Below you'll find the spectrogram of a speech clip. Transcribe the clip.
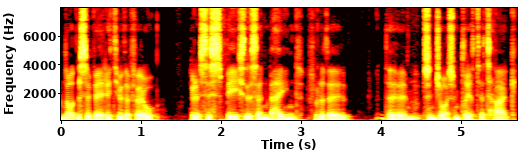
not the severity of the foul, but it's the space that's in behind for the the St Johnstone player to attack.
